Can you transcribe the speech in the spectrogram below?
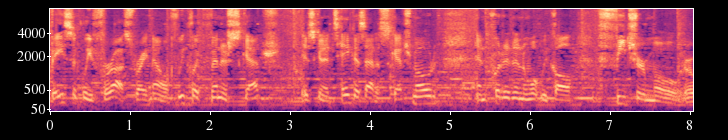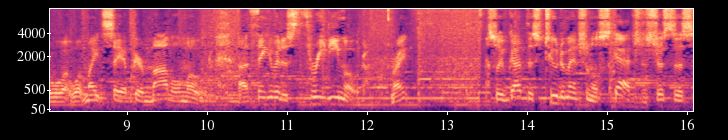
Basically, for us right now, if we click finish sketch, it's going to take us out of sketch mode and put it into what we call feature mode, or what, what might say up here model mode. Uh, think of it as 3D mode, right? So we've got this two-dimensional sketch. It's just this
